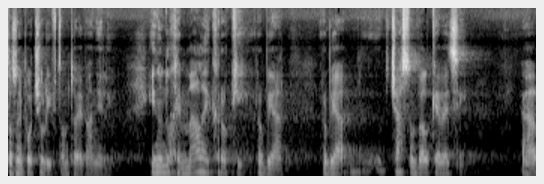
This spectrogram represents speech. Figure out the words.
To sme počuli v tomto evaneliu. Jednoduché malé kroky robia, robia časom veľké veci. A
